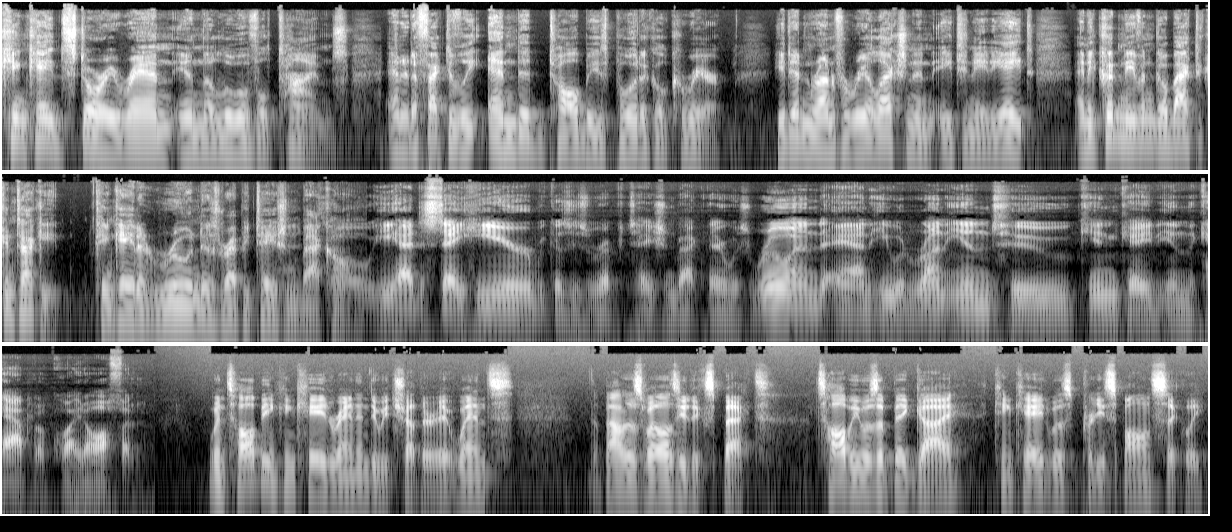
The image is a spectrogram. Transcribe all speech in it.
Kincaid's story ran in the Louisville Times, and it effectively ended Taulbee's political career. He didn't run for re election in 1888, and he couldn't even go back to Kentucky. Kincaid had ruined his reputation back So home. he had to stay here because his reputation back there was ruined, and he would run into Kincaid in the Capitol quite often. When Taulbee and Kincaid ran into each other, it went about as well as you'd expect. Taulbee was a big guy, Kincaid was pretty small and sickly,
